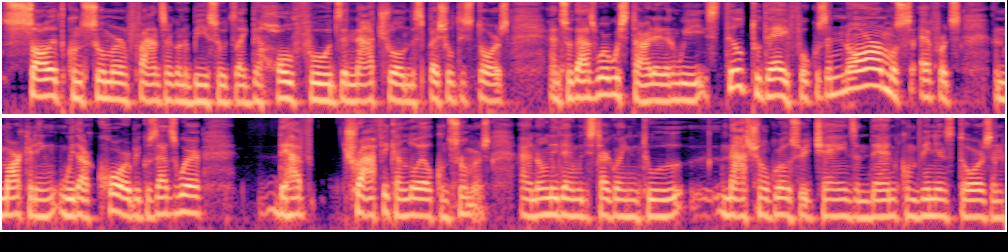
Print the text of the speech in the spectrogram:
solid consumer and fans are going to be. So it's like the Whole Foods, the natural, and the specialty stores. And so that's where we started. And we still today focus enormous efforts and marketing with our core because that's where they have traffic and loyal consumers. And only then we start going into national grocery chains and then convenience stores and,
